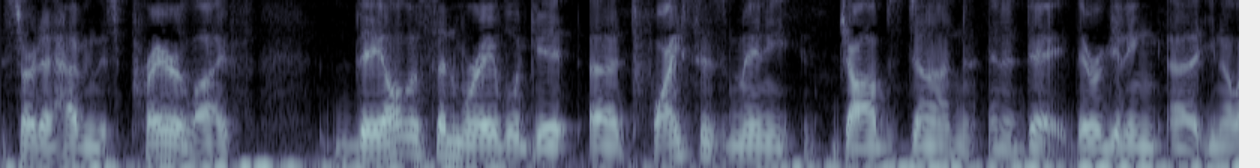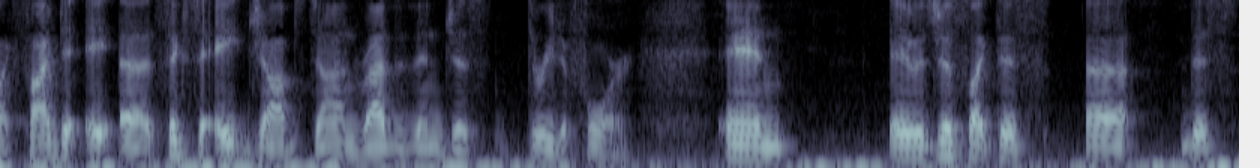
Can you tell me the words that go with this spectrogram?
started having this prayer life, they all of a sudden were able to get uh, twice as many jobs done in a day. They were getting, uh, you know, like five to eight, uh, six to eight jobs done rather than just three to four, and it was just like this, uh, this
